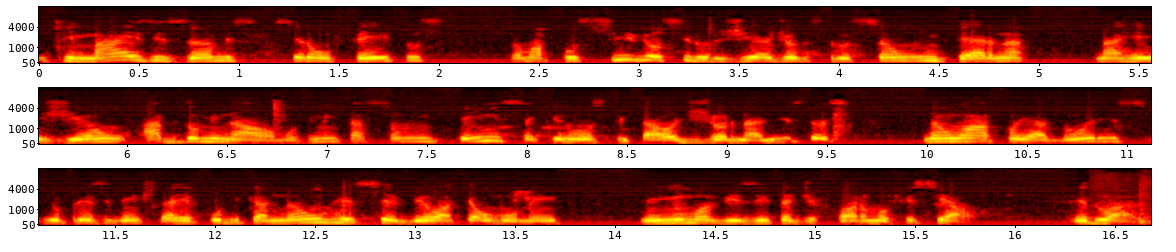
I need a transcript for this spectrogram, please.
e que mais exames serão feitos para uma possível cirurgia de obstrução interna na região abdominal. Movimentação intensa aqui no Hospital de Jornalistas. Não há apoiadores e o presidente da República não recebeu até o momento nenhuma visita de forma oficial. Eduardo.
